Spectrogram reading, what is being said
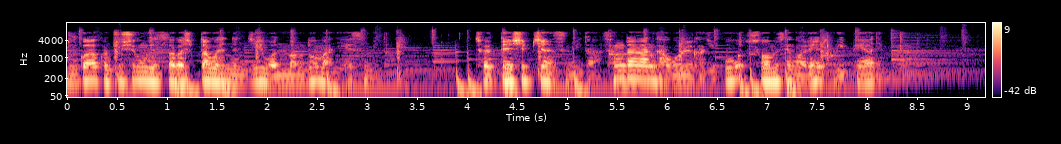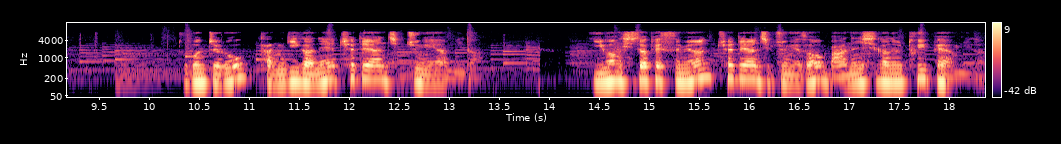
누가 건축 시공기술사가 쉽다고 했는지 원망도 많이 했습니다. 절대 쉽지 않습니다. 상당한 각오를 가지고 수험 생활에 돌입해야 됩니다. 두 번째로 단기간에 최대한 집중해야 합니다. 이왕 시작했으면 최대한 집중해서 많은 시간을 투입해야 합니다.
